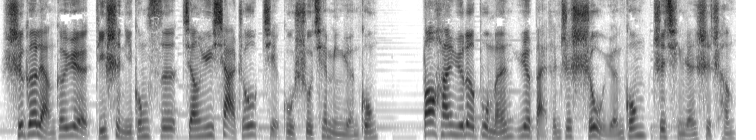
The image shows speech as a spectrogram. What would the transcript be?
时隔两个月，迪士尼公司将于下周解雇数千名员工，包含娱乐部门约百分之十五员工。知情人士称，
